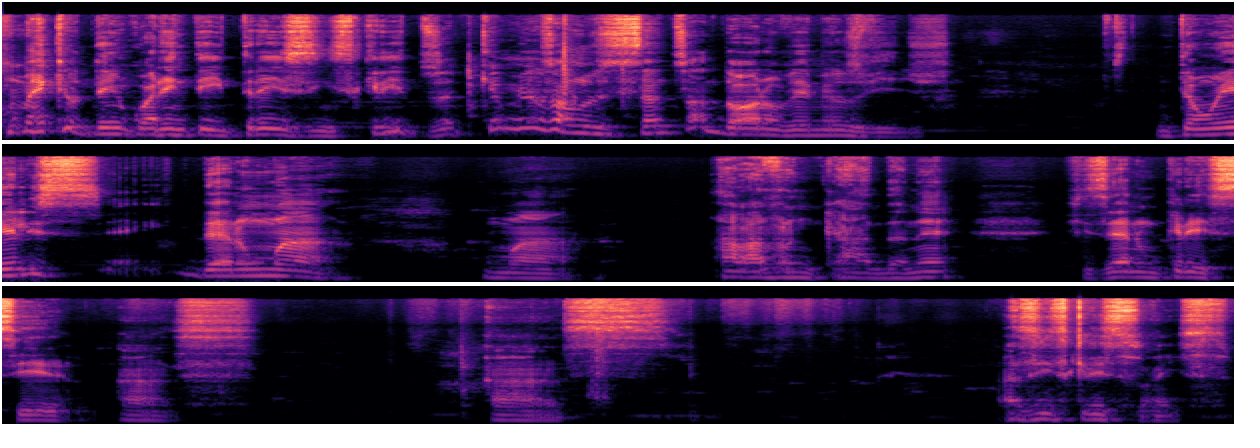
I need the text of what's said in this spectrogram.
Como é que eu tenho 43 inscritos? É porque meus alunos de Santos adoram ver meus vídeos. Então eles deram uma, uma alavancada, né? Fizeram crescer as, as, as inscrições.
